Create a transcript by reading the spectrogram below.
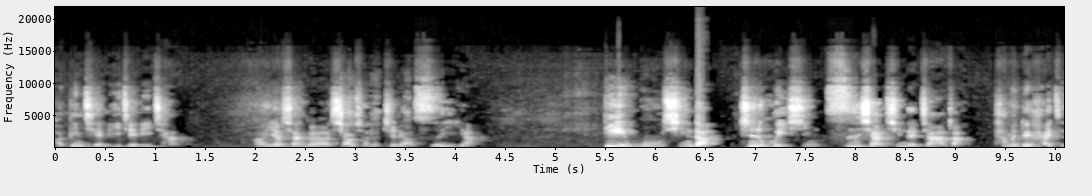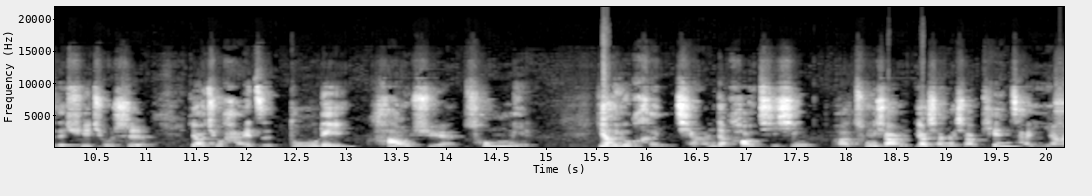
啊，并且理解力强，啊，要像个小小的治疗师一样。第五型的智慧型、思想型的家长，他们对孩子的需求是要求孩子独立、好学、聪明，要有很强的好奇心，啊，从小要像个小天才一样。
